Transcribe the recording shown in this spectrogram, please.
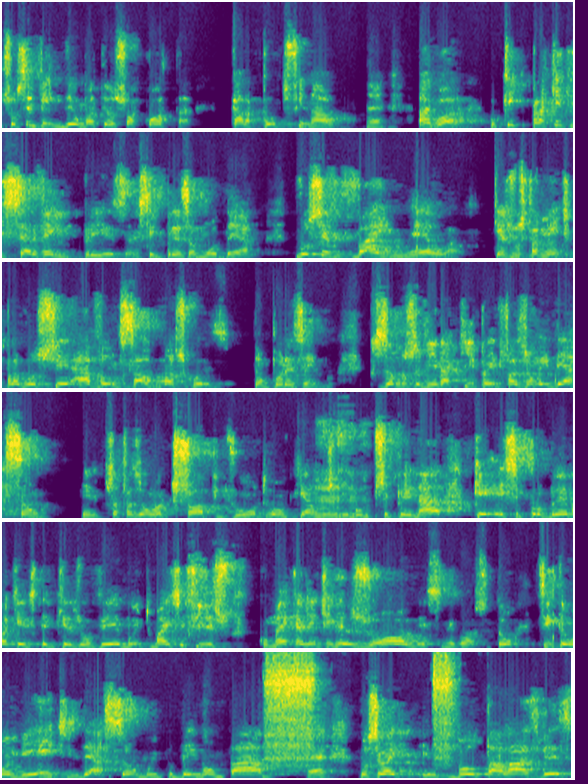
se você vendeu, bateu sua cota, Cara, ponto final. Né? Agora, o que, para que, que serve a empresa, essa empresa moderna? Você vai nela, que é justamente para você avançar algumas coisas. Então, por exemplo, precisamos vir aqui para fazer uma ideação a gente precisa fazer um workshop junto, vamos criar um uhum. time multidisciplinar, porque esse problema que a gente tem que resolver é muito mais difícil. Como é que a gente resolve esse negócio? Então, tem que ter um ambiente de ideação muito bem montado. Né? Você vai voltar lá, às vezes,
